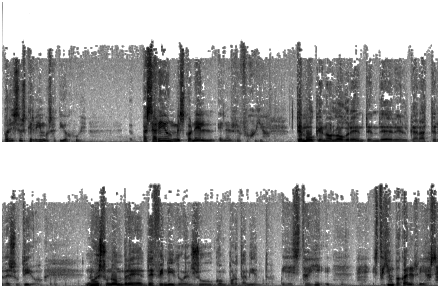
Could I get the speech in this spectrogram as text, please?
Por eso escribimos a tío Hull. Pasaré un mes con él en el refugio. Temo que no logre entender el carácter de su tío. No es un hombre definido en su comportamiento. Estoy. Estoy un poco nerviosa.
